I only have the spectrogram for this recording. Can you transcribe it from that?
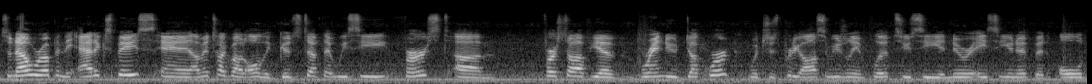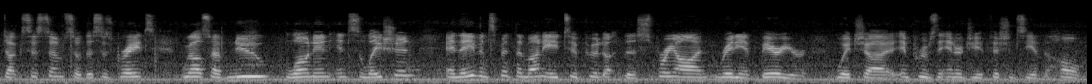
So now we're up in the attic space, and I'm going to talk about all the good stuff that we see first. Um, first off, you have brand new ductwork, which is pretty awesome. Usually in flips, you see a newer AC unit, but old duct system, so this is great. We also have new blown-in insulation, and they even spent the money to put the spray-on radiant barrier, which uh, improves the energy efficiency of the home.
